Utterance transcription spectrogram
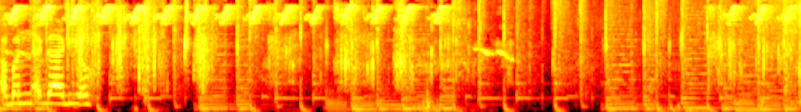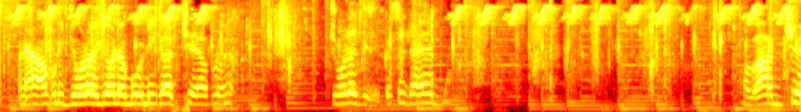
આ બંને ગાડીઓ. અને આપણી જોડે જોડે બોડીગાર્ડ છે આપણે. જોડે જ કશે જાય જ હવે છે.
